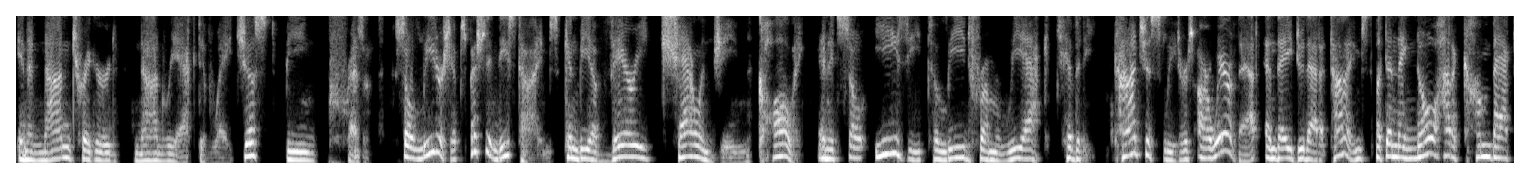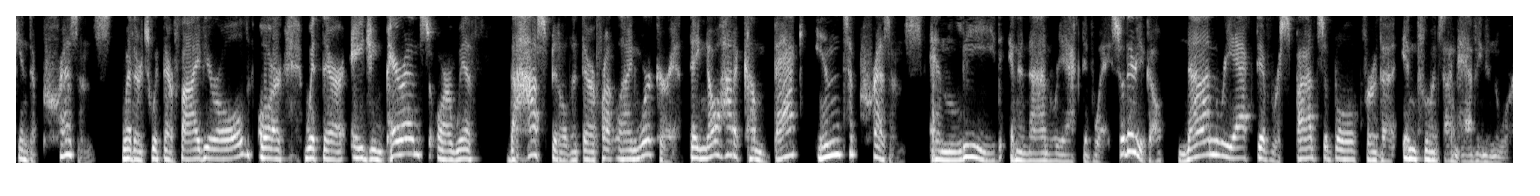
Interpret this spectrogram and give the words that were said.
in a non triggered, non reactive way, just being present. So, leadership, especially in these times, can be a very challenging calling. And it's so easy to lead from reactivity. Conscious leaders are aware of that and they do that at times, but then they know how to come back into presence, whether it's with their five year old or with their aging parents or with the hospital that they're a frontline worker in. They know how to come back into presence and lead in a non reactive way. So there you go non reactive, responsible for the influence I'm having in the world.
